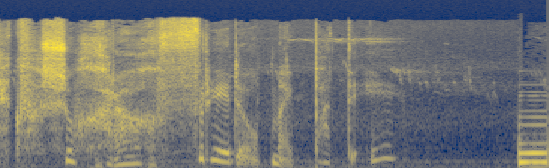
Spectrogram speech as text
Ek wil so graag vrede op my pad hê. Dwaalpad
